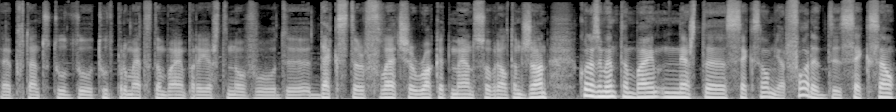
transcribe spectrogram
Eh, portanto tudo, tudo promete também para este novo de Dexter Fletcher, Rocketman sobre Elton John. Curiosamente também nesta secção, melhor, fora de secção,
